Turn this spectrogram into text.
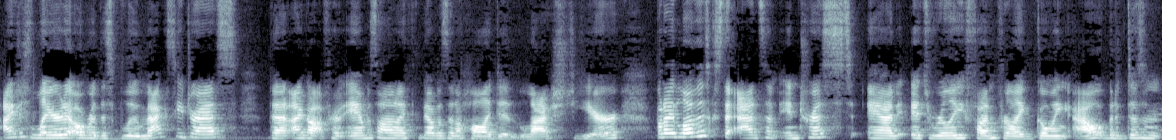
I just layered it over this blue maxi dress that I got from Amazon. I think that was in a haul I did last year. But I love this because it adds some interest and it's really fun for like going out, but it doesn't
